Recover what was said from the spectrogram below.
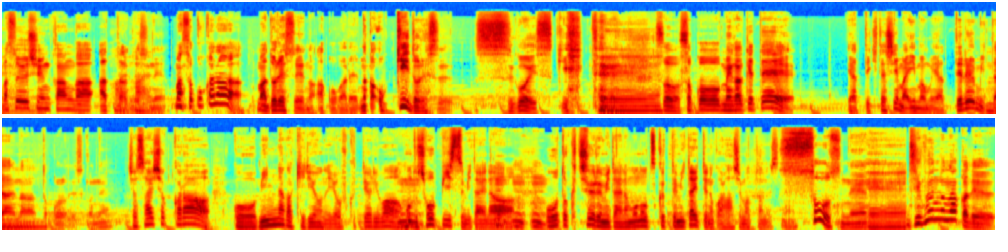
まあ、そういう瞬間があったんですね。はいはい、まあ、そこから、まあ、ドレスへの憧れ。なんか大きいドレスすごい好きで。そうそこをめがけてやってきたし、まあ、今もやってるみたいなところですかね。じゃあ最初からこうみんなが着るような洋服ってよりは、うん、本当ショーピースみたいな、オートクチュールみたいなものを作ってみたいっていうのから始まったんですね。そうですね。自分の中で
